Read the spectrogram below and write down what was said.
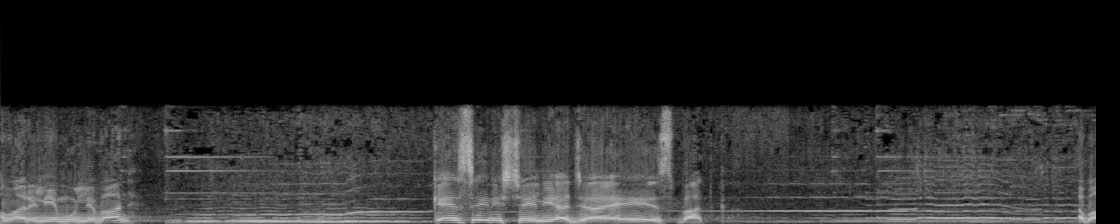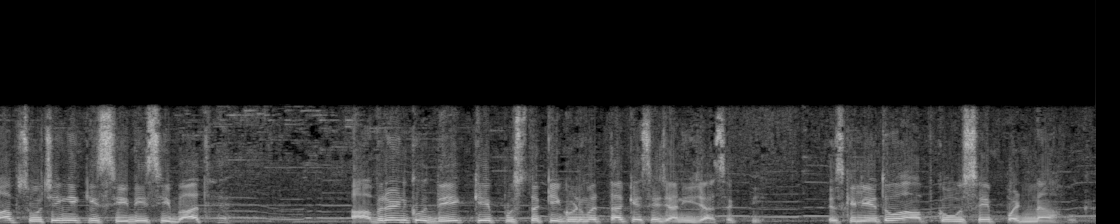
हमारे लिए मूल्यवान है। कैसे निश्चय लिया जाए इस बात का? अब आप सोचेंगे कि सीधी सी बात है, आवरण को देख के पुस्तक की गुणवत्ता कैसे जानी जा सकती इसके लिए तो आपको उसे पढ़ना होगा,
